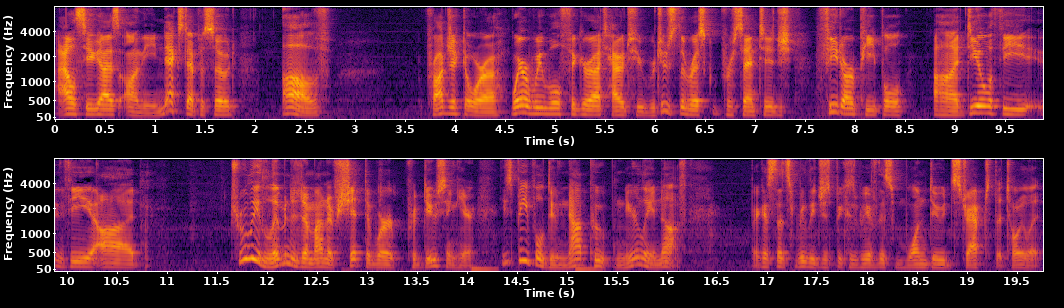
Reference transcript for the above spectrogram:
I'll see you guys on the next episode of Project Aura, where we will figure out how to reduce the risk percentage, feed our people, uh, deal with the the uh, truly limited amount of shit that we're producing here. These people do not poop nearly enough. I guess that's really just because we have this one dude strapped to the toilet.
